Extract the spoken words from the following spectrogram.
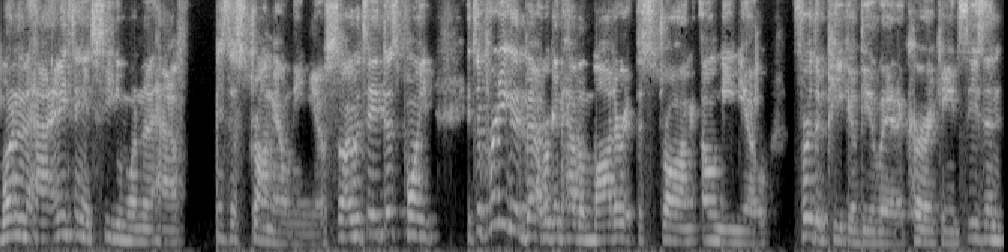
One and a half, anything exceeding one and a half is a strong El Nino. So I would say at this point, it's a pretty good bet we're going to have a moderate to strong El Nino for the peak of the Atlantic hurricane season.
